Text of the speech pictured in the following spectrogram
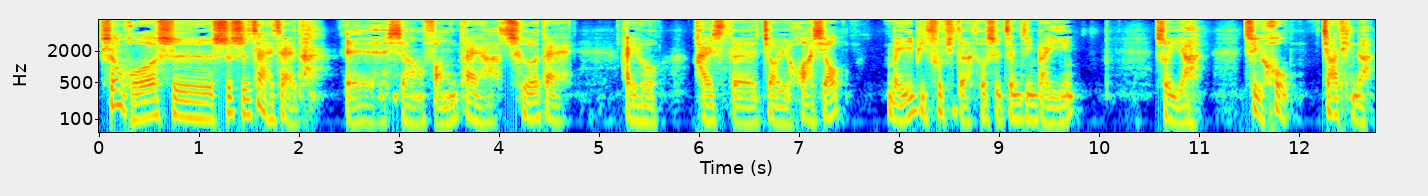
生活是实实在在的，呃，像房贷啊、车贷，还有孩子的教育花销，每一笔出去的都是真金白银。所以啊，最后家庭呢，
